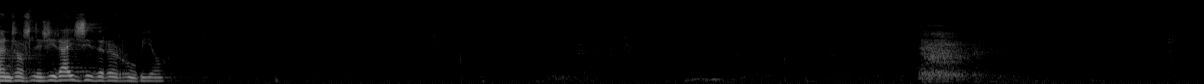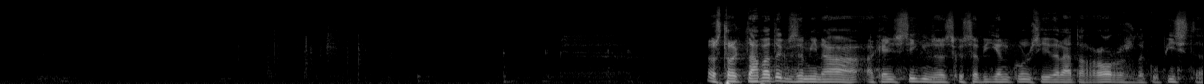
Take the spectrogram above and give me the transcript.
Ens els llegirà Isidre Rubio. Es tractava d'examinar aquells signes que s'havien considerat errors de copista,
